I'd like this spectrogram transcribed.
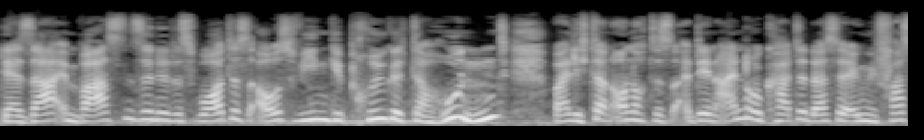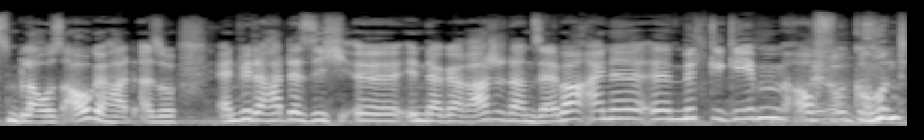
der sah im wahrsten Sinne des Wortes aus wie ein geprügelter Hund, weil ich dann auch noch das, den Eindruck hatte, dass er irgendwie fast ein blaues Auge hat. Also entweder hat er sich äh, in der Garage dann selber eine äh, mitgegeben aufgrund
